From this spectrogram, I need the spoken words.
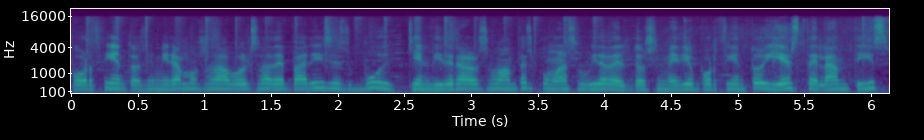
Si miramos a la bolsa de París, es Bouygues quien lidera los avances con una subida del 2,5% y Stellantis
